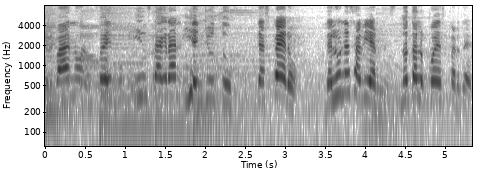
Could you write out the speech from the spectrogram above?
Urbano en Facebook, Instagram y en YouTube. Te espero de lunes a viernes, no te lo puedes perder.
